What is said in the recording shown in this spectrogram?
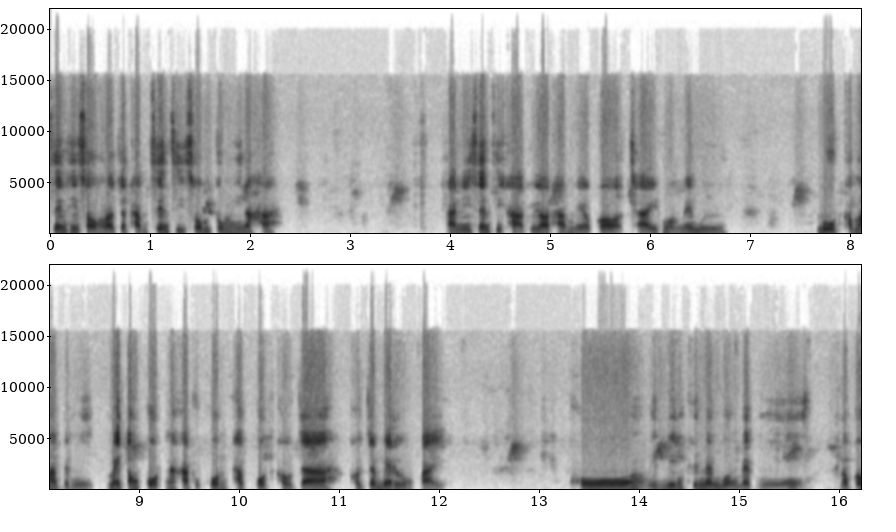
เส้นที่สองเราจะทำเส้นสีส้มตรงนี้นะคะ อันนี้เส้นสีขาวที่เราทำแล้วก็ใช้หัวแม่มือรูดเข้ามาแบบนี้ ไม่ต้องกดนะคะ ทุกคนถ้ากดเขาจะเขาจะแบนลงไป โค้งริบบิ้นขึ้นด้านบนแบบนี้ แล้วก็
